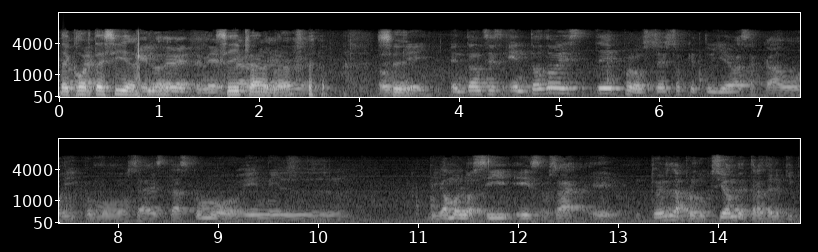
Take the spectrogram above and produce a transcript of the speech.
de cortesía. Sea, él lo debe tener. Sí, claro, claro. claro. Ok, sí. entonces en todo este proceso que tú llevas a cabo y como, o sea, estás como en el digámoslo así, es, o sea, eh, tú eres la producción detrás del equipo.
